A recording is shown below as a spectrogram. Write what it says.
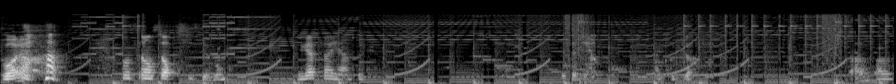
Voilà On s'est en sorti, c'est bon. Gars, là, il y a un truc. C'est-à-dire Un truc là. Ah, pardon.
